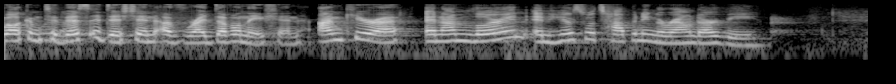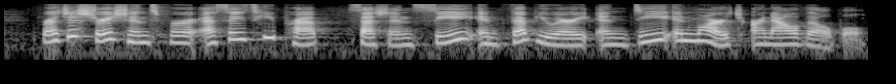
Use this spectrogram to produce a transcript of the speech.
welcome to this edition of Red Devil Nation. I'm Kira. And I'm Lauren, and here's what's happening around RV. Registrations for SAT prep sessions C in February and D in March are now available.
